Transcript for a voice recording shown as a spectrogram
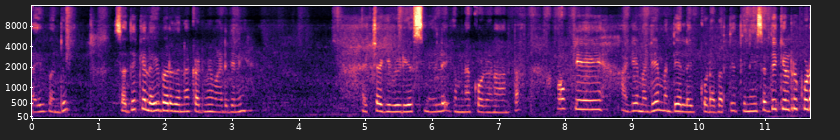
ಲೈವ್ ಬಂದು. ಸದ್ಯಕ್ಕೆ ಲೈವ್ ಬರೋದನ್ನು ಕಡಿಮೆ ಮಾಡಿದ್ದೀನಿ. ಹೆಚ್ಚಾಗಿ ವೀಡಿಯೋಸ್ ಮೇಲೆ ಗಮನ ಕೊಡೋಣ ಅಂತ. ಓಕೆ ಹಾಗೆ ಮಧ್ಯೆ ಮಧ್ಯೆ ಲೈವ್ ಕೂಡ ಬರ್ತಿರ್ತೀನಿ. ಸದ್ಯಕ್ಕೆ ಎಲ್ಲರೂ ಕೂಡ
